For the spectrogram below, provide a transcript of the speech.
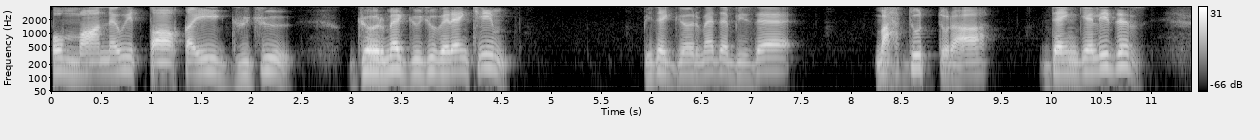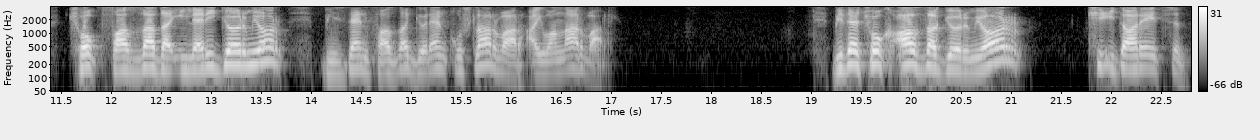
O manevi takayı, gücü, görme gücü veren kim? Bir de görme de bizde mahduttur ha. Dengelidir. Çok fazla da ileri görmüyor. Bizden fazla gören kuşlar var, hayvanlar var. Bir de çok az da görmüyor ki idare etsin.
